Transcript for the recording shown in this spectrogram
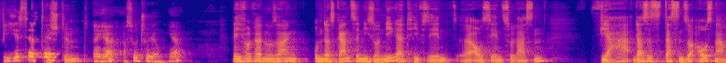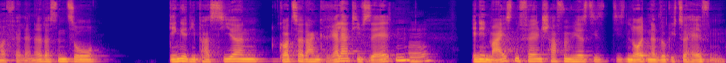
Wie ist das denn? Das stimmt. Ah, ja, ach so, Entschuldigung, ja. Ich wollte gerade nur sagen, um das Ganze nicht so negativ sehen, äh, aussehen zu lassen, ja, das ist, das sind so Ausnahmefälle, ne? Das sind so Dinge, die passieren, Gott sei Dank, relativ selten. Mhm. In den meisten Fällen schaffen wir es, diesen Leuten dann wirklich zu helfen.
